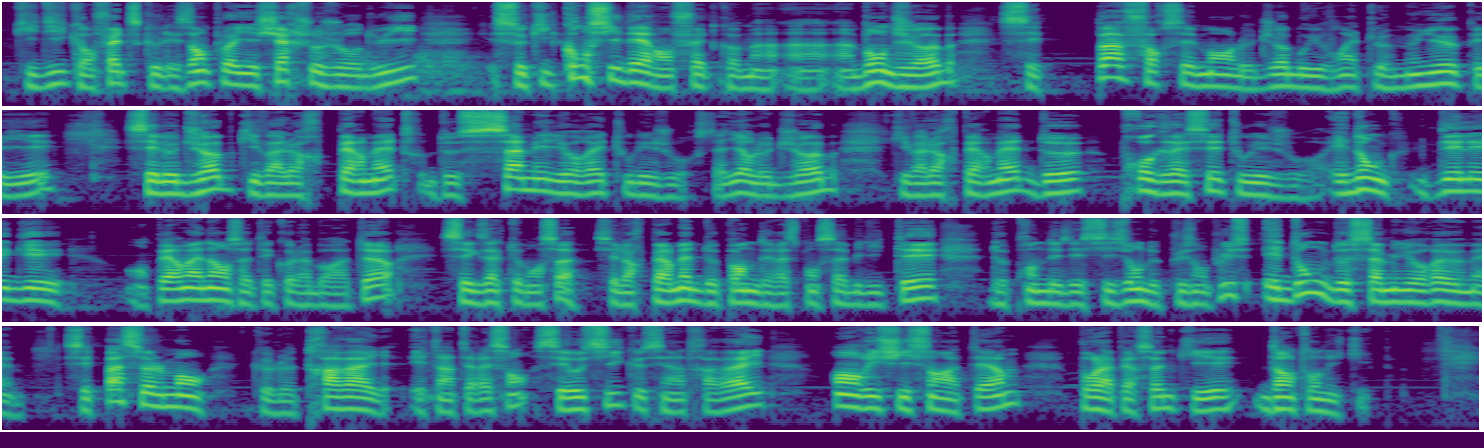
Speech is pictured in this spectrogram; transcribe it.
qui dit qu'en fait, ce que les employés cherchent aujourd'hui, ce qu'ils considèrent en fait comme un, bon job, c'est pas forcément le job où ils vont être le mieux payés, c'est le job qui va leur permettre de s'améliorer tous les jours, c'est-à-dire le job qui va leur permettre de progresser tous les jours. Et donc, déléguer en permanence à tes collaborateurs, c'est exactement ça. C'est leur permettre de prendre des responsabilités, de prendre des décisions de plus en plus, et donc de s'améliorer eux-mêmes. C'est pas seulement le travail est intéressant, c'est aussi que c'est un travail enrichissant à terme pour la personne qui est dans ton équipe.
